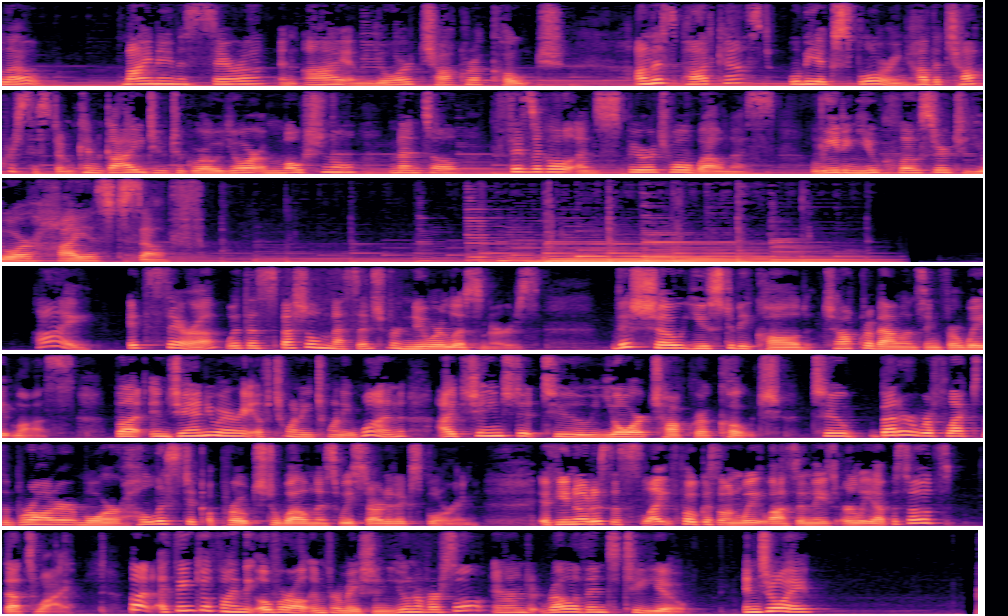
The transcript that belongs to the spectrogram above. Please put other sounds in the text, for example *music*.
Hello, my name is Sarah, and I am your chakra coach. On this podcast, we'll be exploring how the chakra system can guide you to grow your emotional, mental, physical, and spiritual wellness, leading you closer to your highest self. Hi, it's Sarah with a special message for newer listeners. This show used to be called Chakra Balancing for Weight Loss, but in January of 2021, I changed it to Your Chakra Coach to better reflect the broader, more holistic approach to wellness we started exploring. If you notice a slight focus on weight loss in these early episodes, that's why. But I think you'll find the overall information universal and relevant to you. Enjoy!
